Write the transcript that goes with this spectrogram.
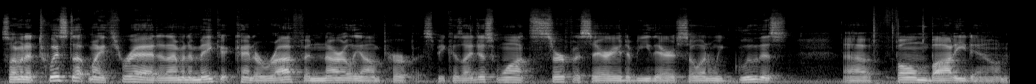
So I'm going to twist up my thread and I'm going to make it kind of rough and gnarly on purpose because I just want surface area to be there so when we glue this uh, foam body down,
